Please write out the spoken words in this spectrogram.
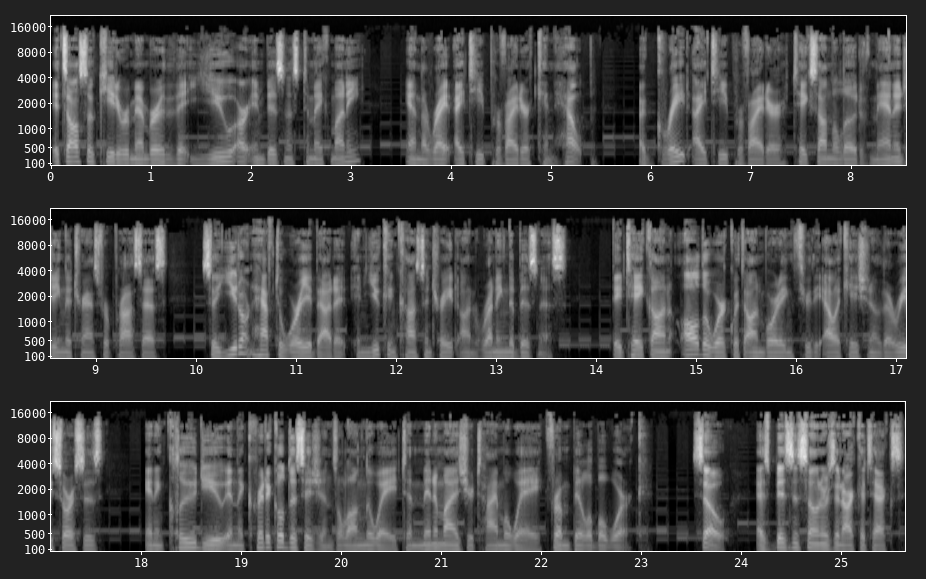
It's also key to remember that you are in business to make money, and the right IT provider can help. A great IT provider takes on the load of managing the transfer process so you don't have to worry about it and you can concentrate on running the business. They take on all the work with onboarding through the allocation of their resources and include you in the critical decisions along the way to minimize your time away from billable work. So, as business owners and architects,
